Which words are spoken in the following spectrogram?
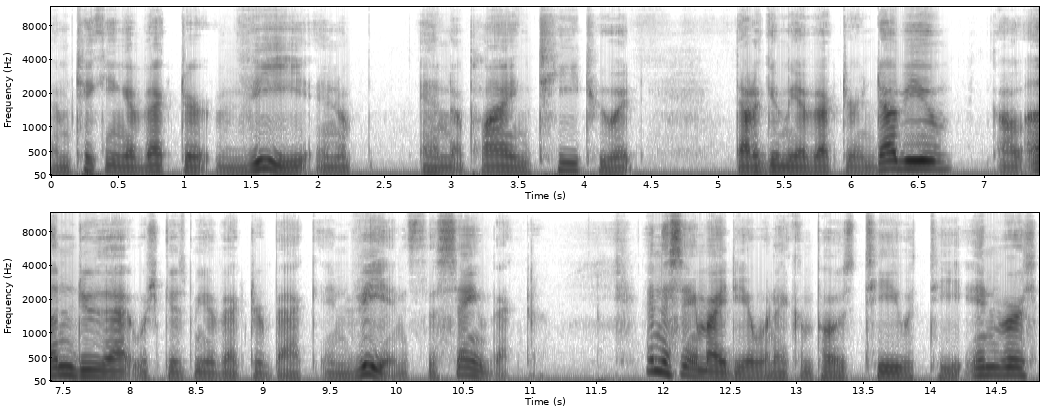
I'm taking a vector V and, and applying T to it. That'll give me a vector in W. I'll undo that, which gives me a vector back in V, and it's the same vector. And the same idea when I compose T with T inverse,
